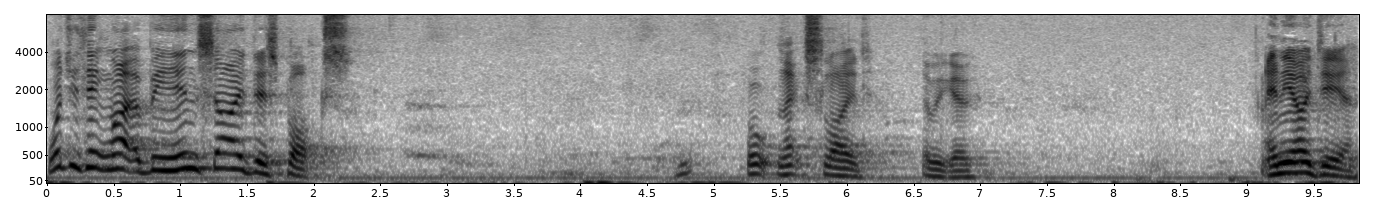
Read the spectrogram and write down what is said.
What do you think might have been inside this box? Oh, next slide. There we go. Any idea?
